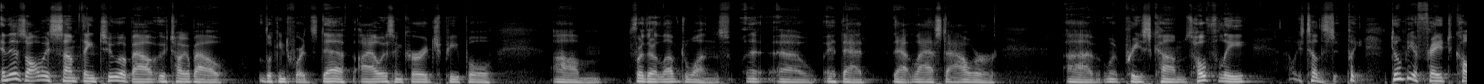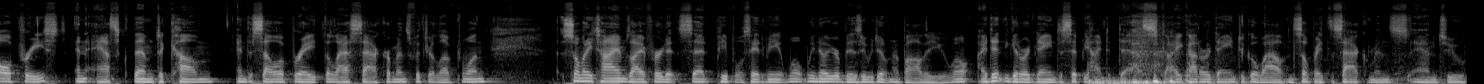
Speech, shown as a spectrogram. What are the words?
and there's always something too about we talk about looking towards death. I always encourage people um, for their loved ones uh, at that that last hour uh, when a priest comes. Hopefully, always tell this: please, don't be afraid to call a priest and ask them to come and to celebrate the last sacraments with your loved one. So many times I've heard it said, people say to me, Well, we know you're busy, we didn't want to bother you. Well, I didn't get ordained to sit behind a desk. I got ordained to go out and celebrate the sacraments and to,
